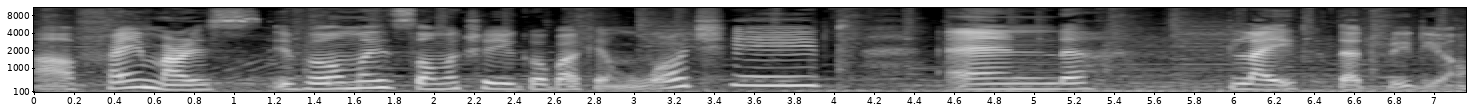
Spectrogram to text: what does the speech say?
uh, famous. Only so make sure you go back and watch it and like that video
